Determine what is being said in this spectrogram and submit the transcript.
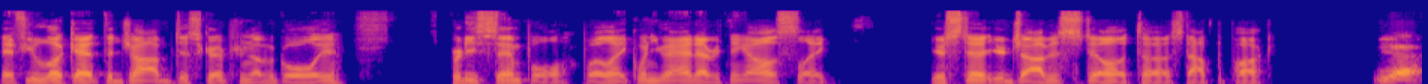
if you look at the job description of a goalie, it's pretty simple. But like when you add everything else, like you're still your job is still to stop the puck. Yeah,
